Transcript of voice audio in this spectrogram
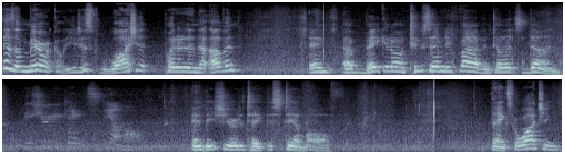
It's a miracle. You just wash it, put it in the oven, and uh, bake it on 275 until it's done. Be sure you take the stem off. And be sure to take the stem off. Thanks for watching.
